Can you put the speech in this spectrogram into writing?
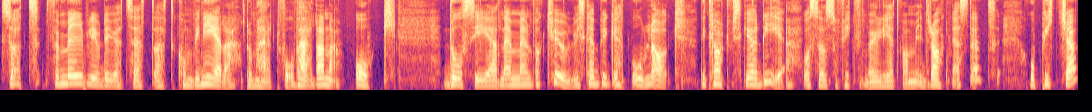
Så att för mig blev det ju ett sätt att kombinera de här två världarna. Och då ser jag, nej men vad kul, vi ska bygga ett bolag. Det är klart vi ska göra det. Och sen så fick vi möjlighet att vara med i Draknästet och pitcha.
